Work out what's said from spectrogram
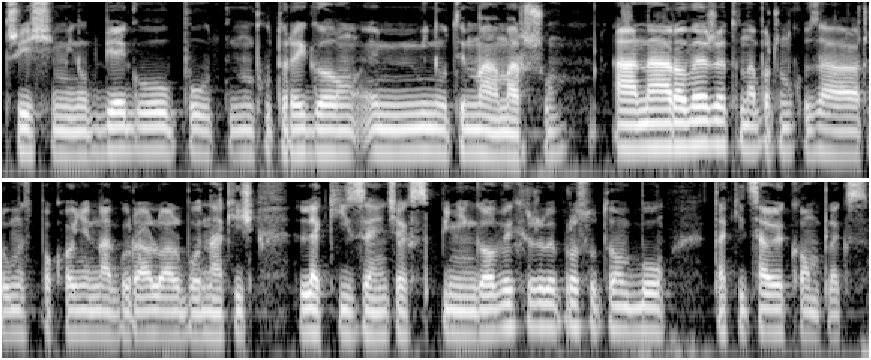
30 minut biegu, pół, półtorej minuty ma marszu. A na rowerze to na początku zacząłbym spokojnie na góralu albo na jakichś lekkich zajęciach spinningowych, żeby po prostu to był taki cały kompleks.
